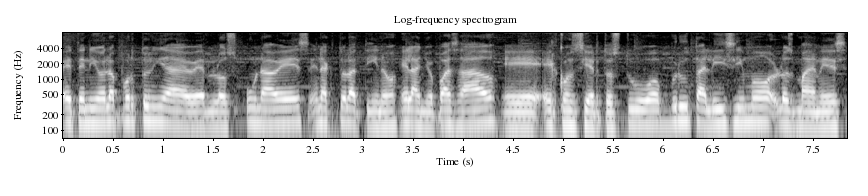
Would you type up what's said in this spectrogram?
He tenido la oportunidad de verlos una vez en Acto Latino el año pasado. Eh, el concierto estuvo brutalísimo. Los manes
